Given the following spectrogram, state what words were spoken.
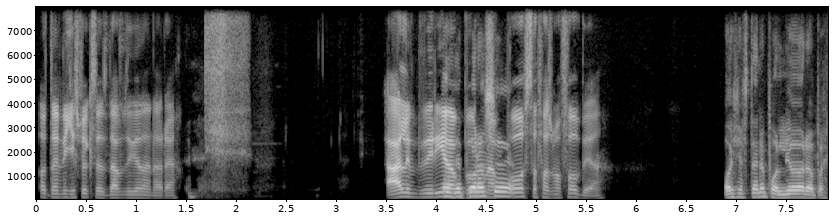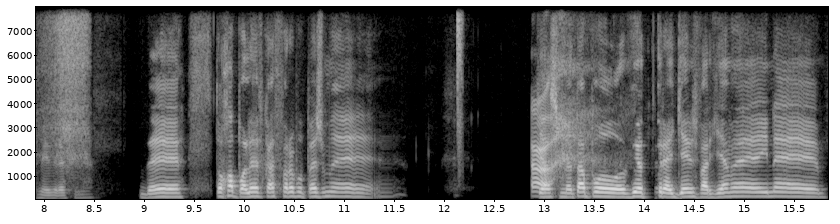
όταν είχες παίξει το Jump King δεν ήταν ωραία. Άλλη εμπειρία Ε, δεν μπορώ να πέρασε- πω στο Φασμοφόμπια. Όχι, αυτό είναι πολύ ωραίο παιχνίδι, ρε φίλε. Δεν... Το έχω απολαύσει κάθε φορά που παίζουμε. Και Α, ας μετά από δύο-τρία games βαριέμαι, είναι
